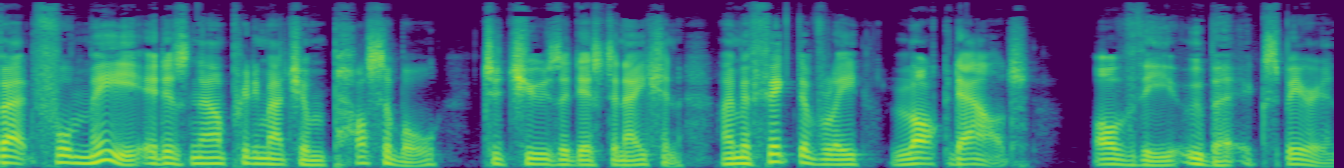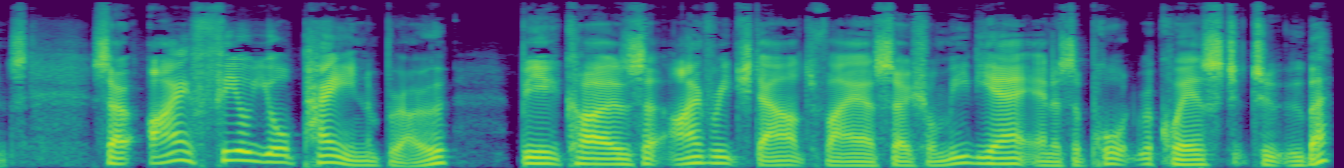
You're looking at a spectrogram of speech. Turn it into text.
But for me, it is now pretty much impossible to choose a destination. I'm effectively locked out of the Uber experience. So I feel your pain, bro, because I've reached out via social media and a support request to Uber,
